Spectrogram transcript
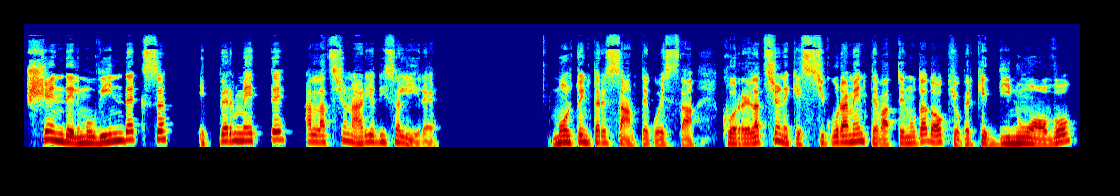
Scende il move index e permette all'azionario di salire. Molto interessante questa correlazione che sicuramente va tenuta d'occhio perché di nuovo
